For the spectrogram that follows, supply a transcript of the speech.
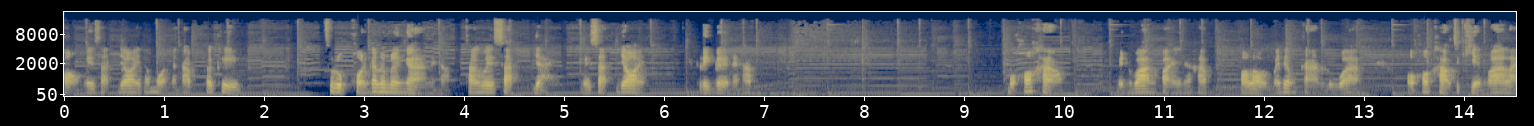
ของบริษัทย่อยทั้งหมดนะครับ ก็คือสรุปผลการดำเนินงานนะครับ ทั้งบริษัทใหญ่บริษัทย่อยคลิกเลยนะครับหัวข้อข่าวเป็นว่างไปนะครับ เพราะเราไม่ต้องการรู้ว่าหัวข้อข่าวจะเขียนว่าอะไร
